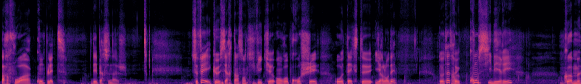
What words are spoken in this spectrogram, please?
parfois complète des personnages. Ce fait que certains scientifiques ont reproché au texte irlandais doit être considéré comme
